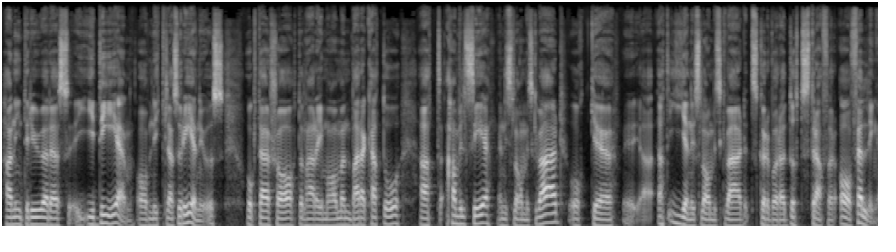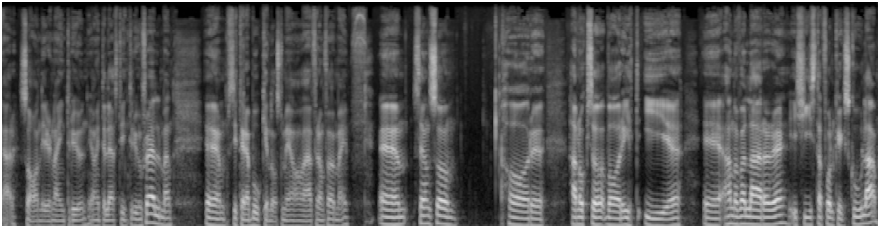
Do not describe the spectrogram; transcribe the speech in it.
han intervjuades i DN av Niklas Orenius och där sa den här imamen Barakat då att han vill se en islamisk värld och eh, att i en islamisk värld ska det vara dödsstraff för avfällingar, sa han i den här intervjun. Jag har inte läst intervjun själv, men eh, citerar boken då som jag har här framför mig. Eh, sen så har eh, han också varit i, eh, han har varit lärare i Kista folkhögskola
